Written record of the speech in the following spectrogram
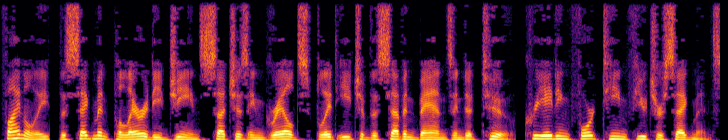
Finally, the segment polarity genes such as engrailed split each of the seven bands into two, creating 14 future segments.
